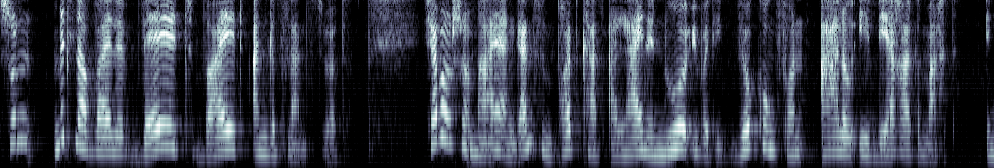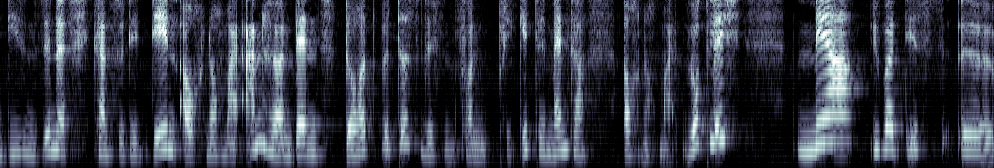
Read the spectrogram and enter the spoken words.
schon mittlerweile weltweit angepflanzt wird. Ich habe auch schon mal einen ganzen Podcast alleine nur über die Wirkung von Aloe Vera gemacht. In diesem Sinne kannst du dir den auch nochmal anhören, denn dort wird das Wissen von Brigitte Menter auch nochmal wirklich mehr über, dies, äh,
